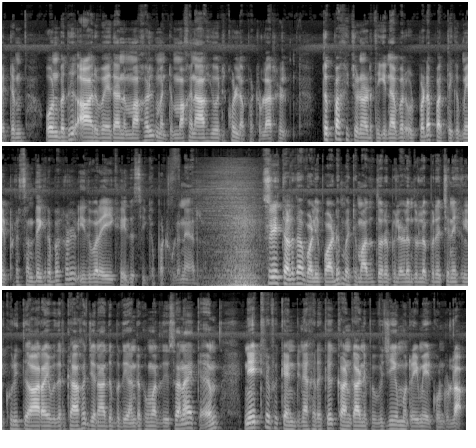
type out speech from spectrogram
மற்றும் ஒன்பது ஆறு வயதான மகள் மற்றும் மகன் ஆகியோர் கொல்லப்பட்டுள்ளார்கள். துப்பாக்கிச் சூடு நடத்திய நபர் உட்பட பத்துக்கும் மேற்பட்ட சந்தேக நபர்கள் இதுவரை கைது செய்யப்பட்டுள்ளனர். ஸ்ரீ தலதா வழிபாடு மற்றும் அது தொடர்பில் எழுந்துள்ள பிரச்சினைகள் குறித்து ஆராய்வதற்காக ஜனாதிபதி அன்றகுமார் திசாநாயக்க நேற்றிரவு கண்டி நகருக்கு கண்காணிப்பு விஜயம் ஒன்றை மேற்கொண்டுள்ளார்.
